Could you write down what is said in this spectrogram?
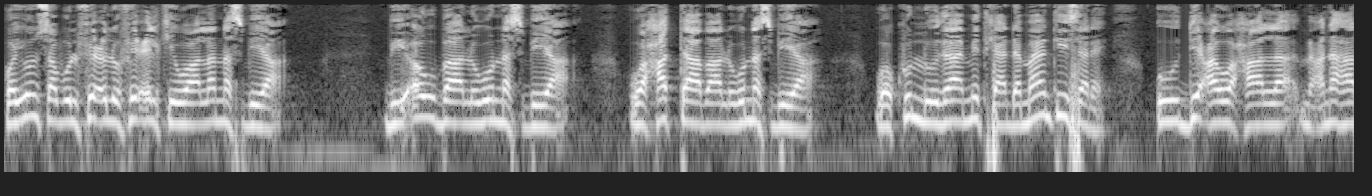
wayunsabu lficlu ficilkii waa la nasbiyaa biow baa lagu nasbiyaa wa xataa baa lagu nasbiyaa wa kulu daa midkan dhammaantiisane uudica waxaa macnaha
